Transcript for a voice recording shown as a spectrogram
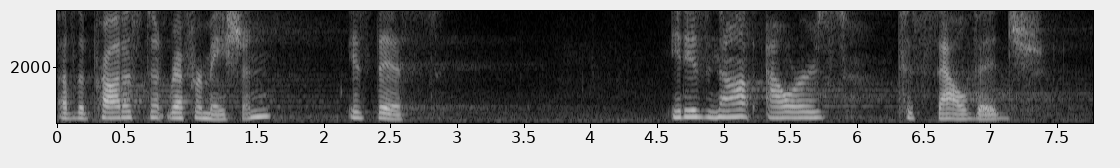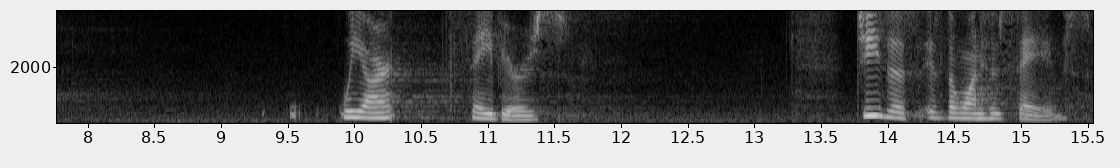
of the Protestant Reformation is this it is not ours to salvage. We aren't saviors. Jesus is the one who saves.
